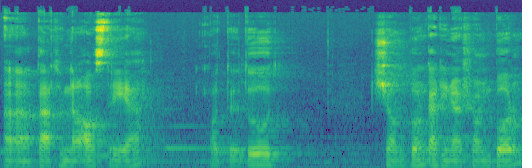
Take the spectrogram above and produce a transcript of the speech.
uh, kardinal Austria. Waktu itu Schönborn kardinal Schönborn.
